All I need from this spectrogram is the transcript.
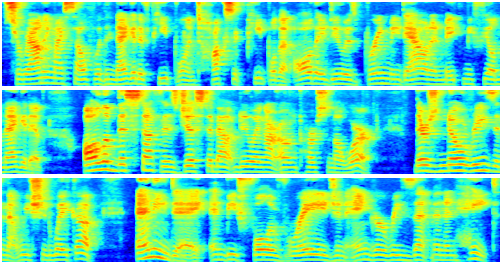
surrounding myself with negative people and toxic people that all they do is bring me down and make me feel negative? All of this stuff is just about doing our own personal work. There's no reason that we should wake up any day and be full of rage and anger, resentment, and hate.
